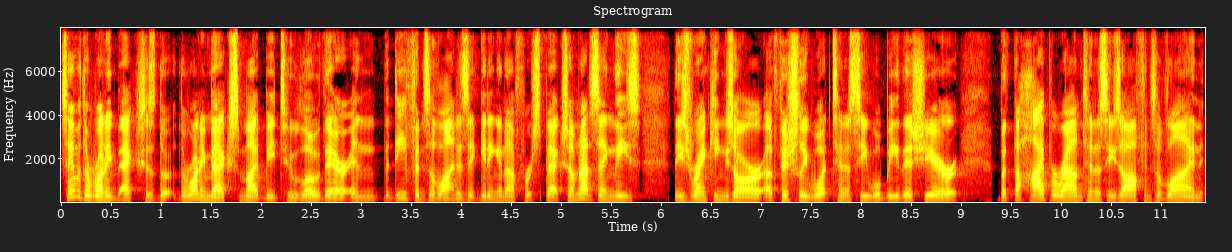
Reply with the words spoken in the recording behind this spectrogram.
Same with the running backs, because the, the running backs might be too low there, and the defensive line is it getting enough respect? So I'm not saying these these rankings are officially what Tennessee will be this year, but the hype around Tennessee's offensive line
